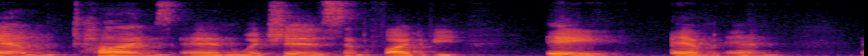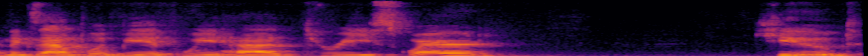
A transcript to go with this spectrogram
m times n, which is simplified to be a m n. An example would be if we had 3 squared cubed,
